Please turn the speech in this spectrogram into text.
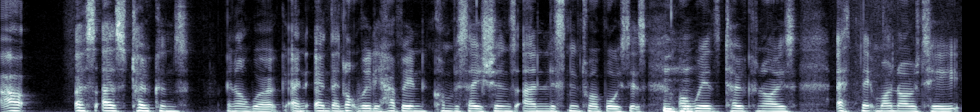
our, us as tokens in our work, and, and they're not really having conversations and listening to our voices. Or we're the tokenized ethnic minority,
